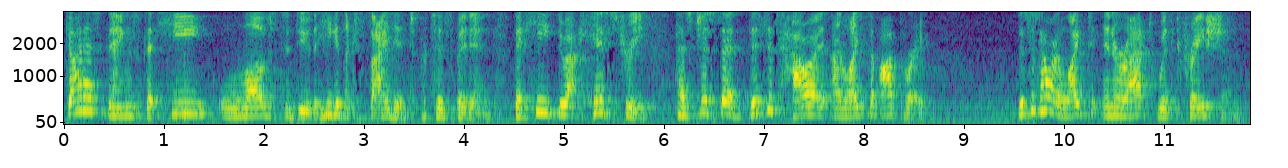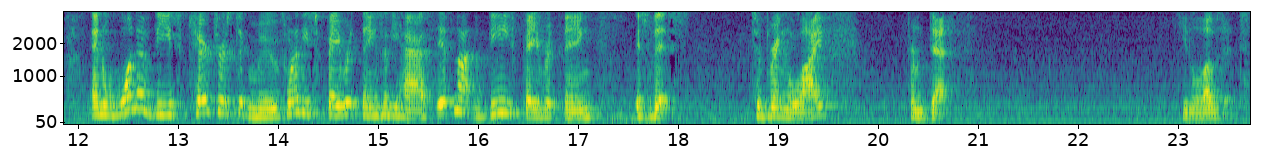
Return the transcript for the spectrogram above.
God has things that He loves to do, that He gets excited to participate in, that He, throughout history, has just said, This is how I, I like to operate. This is how I like to interact with creation. And one of these characteristic moves, one of these favorite things that he has, if not the favorite thing, is this to bring life from death. He loves it.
